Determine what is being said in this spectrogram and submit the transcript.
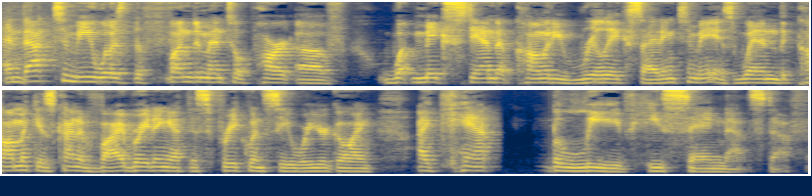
And that to me was the fundamental part of what makes stand-up comedy really exciting to me is when the comic is kind of vibrating at this frequency where you're going, I can't believe he's saying that stuff.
